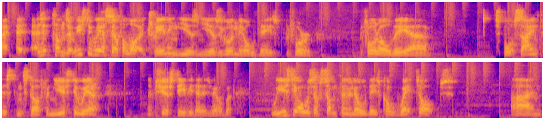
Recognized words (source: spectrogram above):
as it turns out, we used to weigh ourselves a lot at training years and years ago in the old days before before all the uh, sports scientists and stuff. And you used to wear, I'm sure Stevie did as well, but we used to always have something in the old days called wet tops. And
